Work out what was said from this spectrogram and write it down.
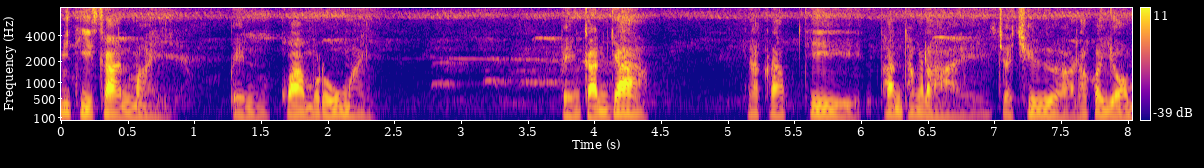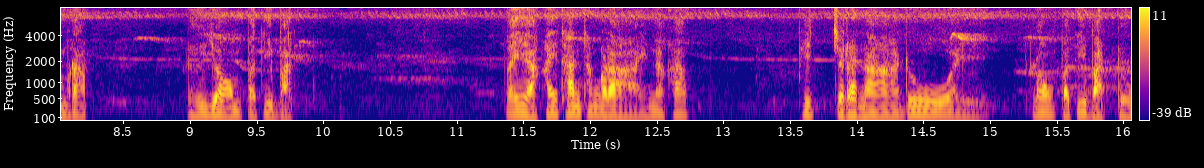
วิธีการใหม่เป็นความรู้ใหม่ เป็นการยาก นะครับที่ท่านทั้งหลายจะเชื่อแล้วก็ยอมรับหรือยอมปฏิบัติ แต่อยากให้ท่านทั้งหลายนะครับ พิจารณาด้วยลองปฏิบัติดู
